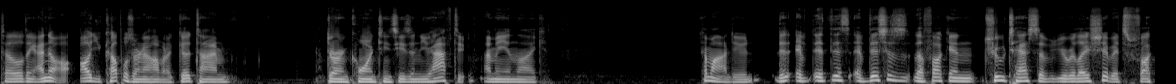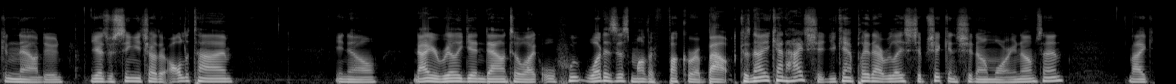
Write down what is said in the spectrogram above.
to that little thing. I know all- all you couples are now having a good time during quarantine season. You have to. I mean, like. Come on, dude. If, if this if this is the fucking true test of your relationship, it's fucking now, dude. You guys are seeing each other all the time. You know, now you're really getting down to like, well, who, what is this motherfucker about? Because now you can't hide shit. You can't play that relationship chicken shit no more. You know what I'm saying? Like,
